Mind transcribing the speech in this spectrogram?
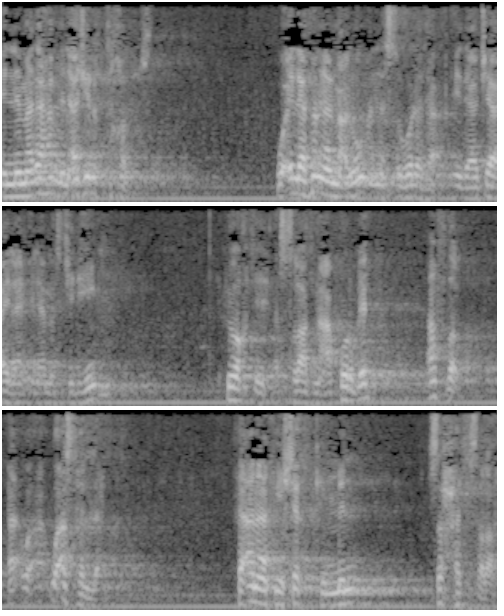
إنما ذهب من أجل التخلص. وإلا فمن المعلوم أن السهولة إذا جاء إلى مسجده في وقت الصلاة مع قربه أفضل وأسهل له. فأنا في شك من صحة صلاته.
